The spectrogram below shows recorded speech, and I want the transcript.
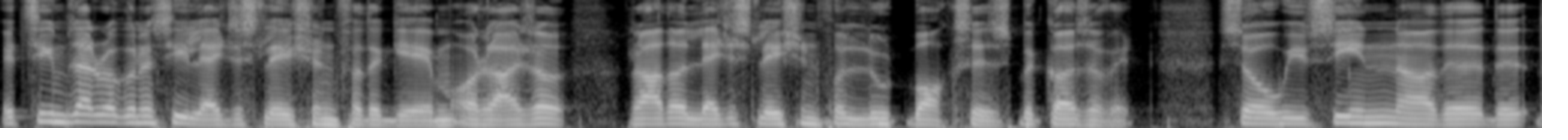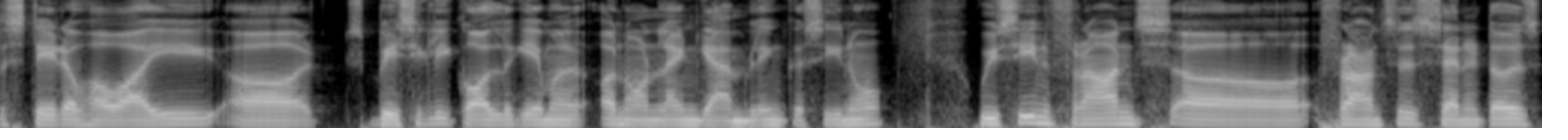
it seems that we're going to see legislation for the game, or rather, rather legislation for loot boxes because of it. So we've seen uh, the, the the state of Hawaii uh, basically call the game a, an online gambling casino. We've seen France, uh, France's senators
